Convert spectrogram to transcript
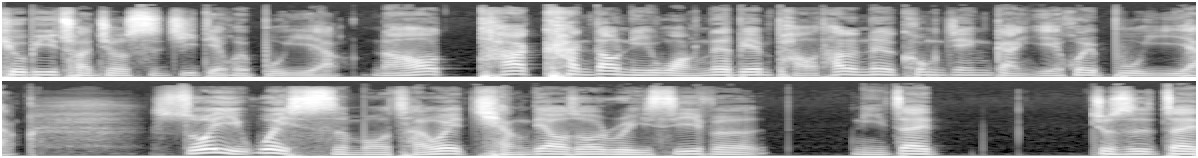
QB 传球时机点会不一样，然后他看到你往那边跑，他的那个空间感也会不一样。所以为什么才会强调说，receiver 你在就是在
